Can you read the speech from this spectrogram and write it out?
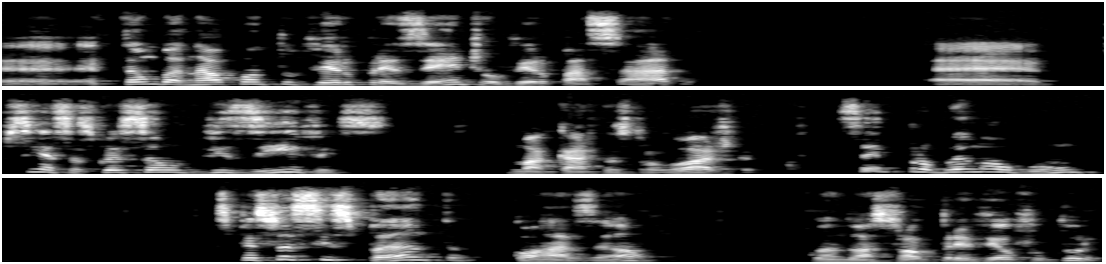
é, é tão banal quanto ver o presente ou ver o passado. É, sim, essas coisas são visíveis numa carta astrológica sem problema algum. As pessoas se espantam, com razão, quando o astrólogo prevê o futuro.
